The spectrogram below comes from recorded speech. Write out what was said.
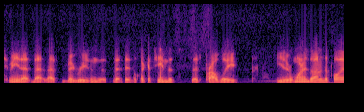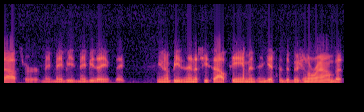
to me, that, that that's the big reason that, that they look like a team that's that's probably either one and done in the playoffs, or maybe maybe they they you know, beat an NFC South team and, and get to the divisional round. But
